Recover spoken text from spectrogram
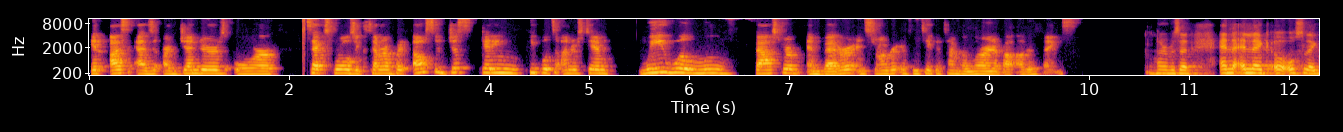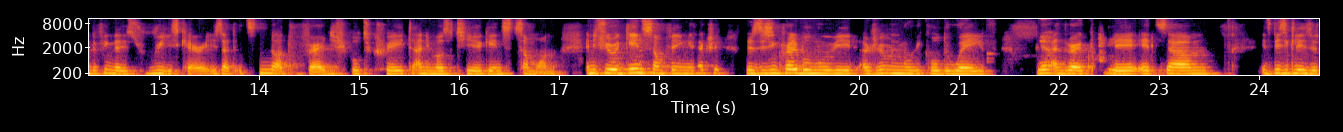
in us as our genders or sex roles, etc. But also just getting people to understand we will move faster and better and stronger if we take the time to learn about other things. 100% and and like also like the thing that is really scary is that it's not very difficult to create animosity against someone. And if you're against something it's actually there's this incredible movie a german movie called the wave. Yeah. And very quickly it's um it's basically he's a,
